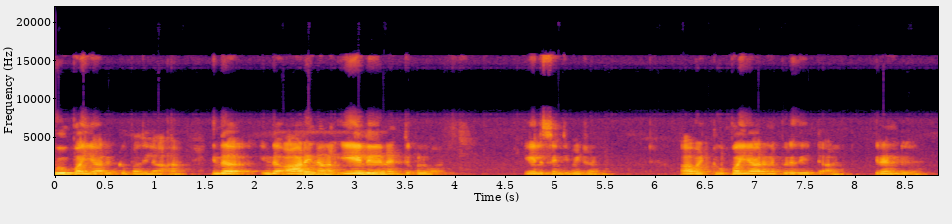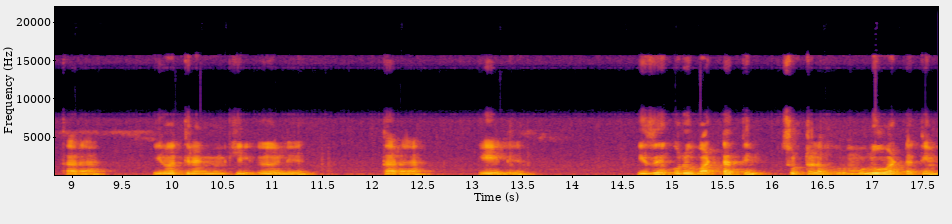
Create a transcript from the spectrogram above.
டூ பையாருக்கு பதிலாக இந்த இந்த ஆரை நாங்கள் ஏழு எடுத்துக்கொள்வோம். ஏழு சென்டிமீட்டர் அவை டூ பையார் என பிரதியிட்டால் இரண்டு தர இருபத்தி ரெண்டு கீழ் ஏழு தர ஏழு. இது ஒரு வட்டத்தின் சுற்றளவு ஒரு முழு வட்டத்தின்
